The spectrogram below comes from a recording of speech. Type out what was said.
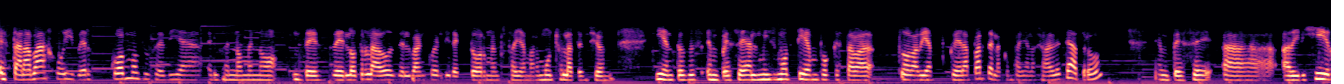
estar abajo y ver cómo sucedía el fenómeno desde el otro lado, desde el banco del director, me empezó a llamar mucho la atención. Y entonces empecé al mismo tiempo que estaba todavía, que era parte de la Compañía Nacional de Teatro, empecé a, dirigir,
